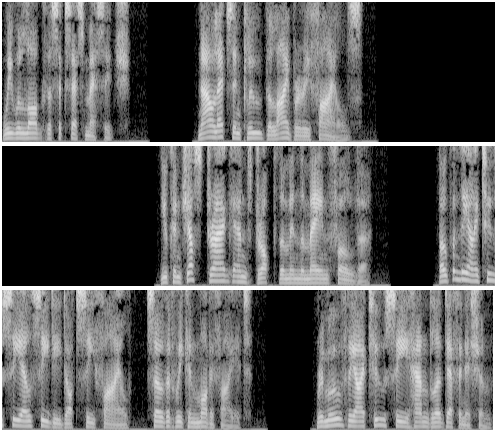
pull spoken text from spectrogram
we will log the success message. Now let's include the library files. You can just drag and drop them in the main folder. Open the i2c file, so that we can modify it. Remove the I2C handler definition.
